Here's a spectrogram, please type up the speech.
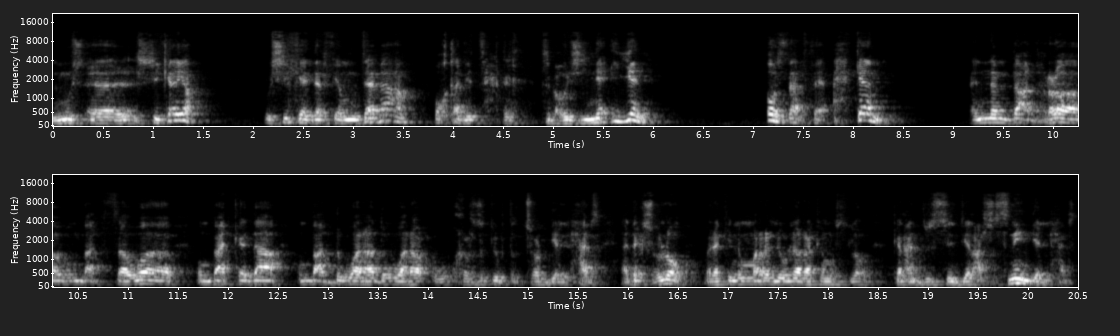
المش... آه الشكاية. والشكايه دار فيها متابعة وقد يتحقق تبعه جنائيا أصدر فيها أحكام. أن من بعد هرب ومن بعد صواب ومن بعد كذا ومن بعد دورها دورها وخرجت له بثلاث شهور ديال الحبس. هذاك شغلو ولكن المرة الأولى راه كان وصلوا كان عنده سن ديال 10 سنين ديال الحبس.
